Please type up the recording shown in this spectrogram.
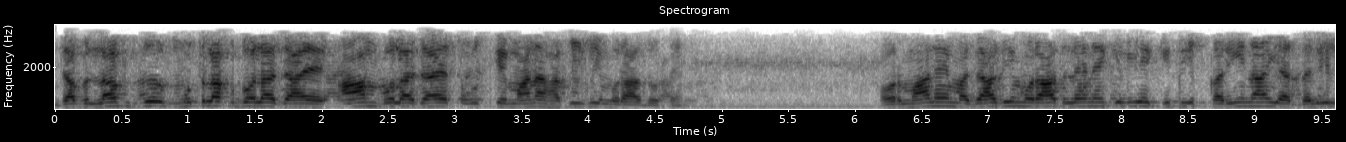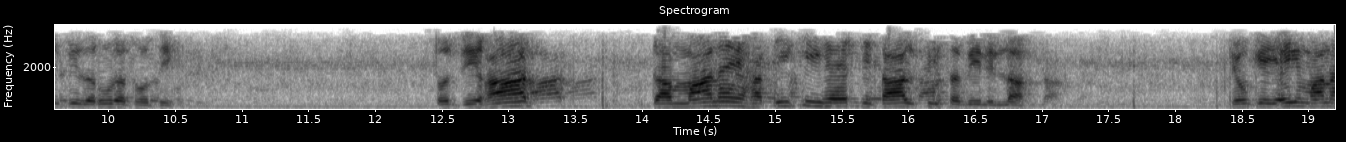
جب لفظ مطلق بولا جائے، عام بولا جائے، تو اس کے معنی حقیقی مراد ہوتے ہیں۔ اور معنی مجازی مراد لینے کے لیے کسی قرینہ یا دلیل کی ضرورت ہوتی تو جہاد کا معنی حقیقی ہے قتال فی سبیل اللہ۔ کیونکہ یہی معنی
